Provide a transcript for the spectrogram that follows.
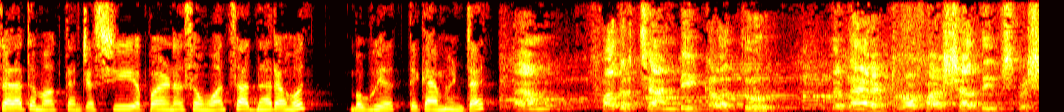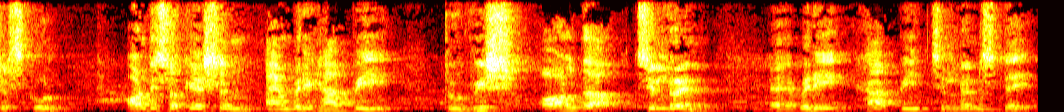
चला तर मग त्यांच्याशी आपण संवाद साधणार आहोत. बघूयात ते काय म्हणतात. Am Father Chandi Kalatur, the director of Ashadeep Special School. On this occasion, I am very happy to wish all the children a very happy Children's Day.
